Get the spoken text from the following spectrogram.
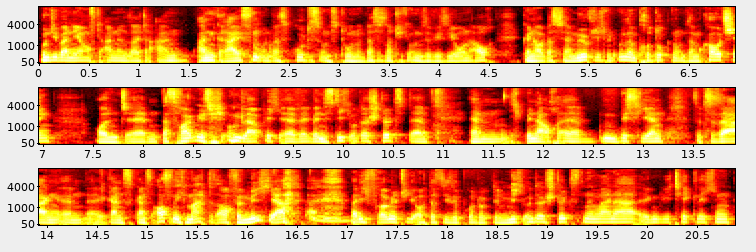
und über Ernährung auf der anderen Seite an, angreifen und was Gutes uns tun. Und das ist natürlich unsere Vision auch, genau das ermöglicht mit unseren Produkten, unserem Coaching und ähm, das freut mich natürlich unglaublich, äh, wenn es dich unterstützt. Äh, ähm, ich bin auch äh, ein bisschen sozusagen ähm, ganz, ganz offen. Ich mache das auch für mich, ja, mhm. weil ich freue mich natürlich auch, dass diese Produkte mich unterstützen in meiner irgendwie täglichen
